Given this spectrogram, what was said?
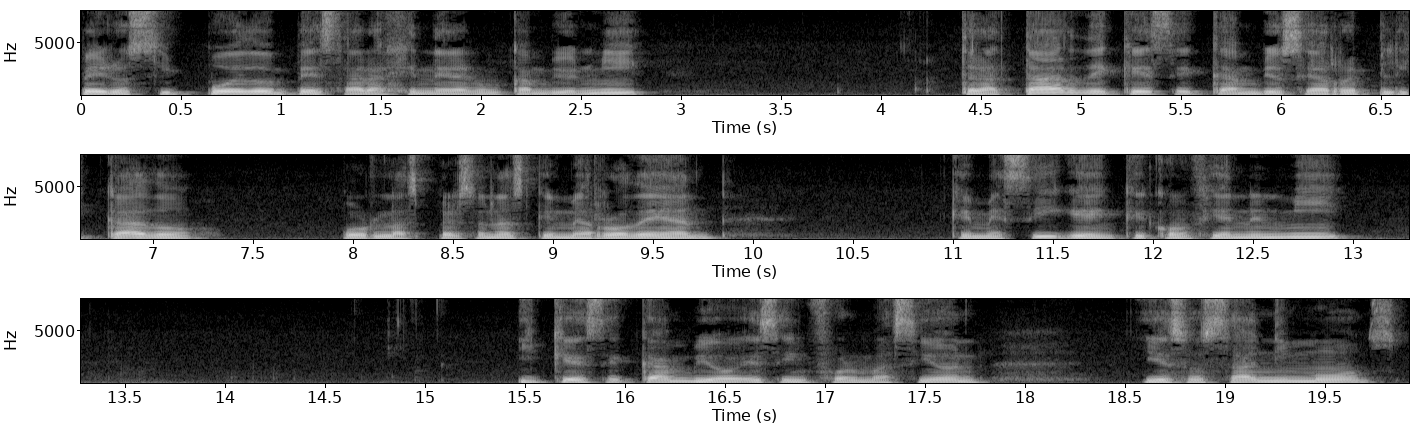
pero sí puedo empezar a generar un cambio en mí, tratar de que ese cambio sea replicado por las personas que me rodean, que me siguen, que confían en mí, y que ese cambio, esa información y esos ánimos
